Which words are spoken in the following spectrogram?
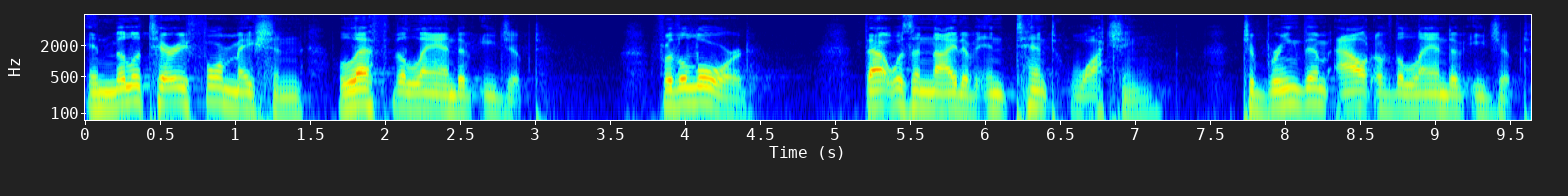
in military formation left the land of Egypt. For the Lord, that was a night of intent watching to bring them out of the land of Egypt.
